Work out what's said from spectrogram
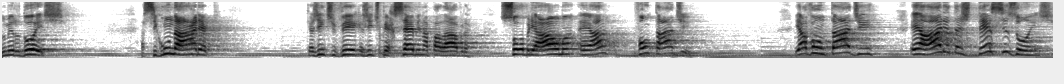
Número dois, a segunda área que a gente vê, que a gente percebe na palavra sobre a alma é a vontade. E a vontade é a área das decisões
